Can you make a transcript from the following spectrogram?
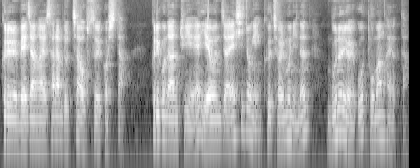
그를 매장할 사람조차 없을 것이다. 그리고 난 뒤에 예언자의 시종인 그 젊은이는 문을 열고 도망하였다.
